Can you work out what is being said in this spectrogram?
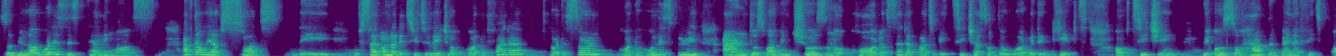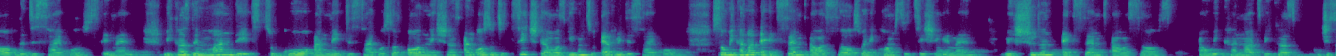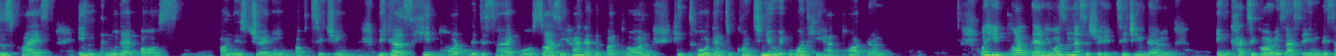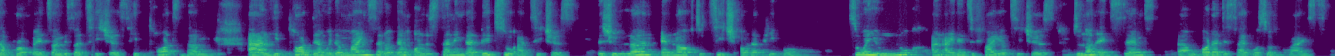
So, beloved, what is this telling us? After we have sought the, we've sat under the tutelage of God the Father, God the Son, God the Holy Spirit, and those who have been chosen or called or set apart to be teachers of the word with the gift of teaching, we also have the benefit of the disciples. Amen. Because the mandate to go and make disciples of all nations and also to teach them was given to every disciple. So we cannot exempt ourselves when it comes to teaching. Amen we shouldn't exempt ourselves and we cannot because Jesus Christ included us on this journey of teaching because he taught the disciples. So as he handed the baton, he told them to continue with what he had taught them. When he taught them, he wasn't necessarily teaching them in categories as in these are prophets and these are teachers. He taught them and he taught them with the mindset of them understanding that they too are teachers they should learn enough to teach other people. So when you look and identify your teachers, do not exempt um, other disciples of Christ.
